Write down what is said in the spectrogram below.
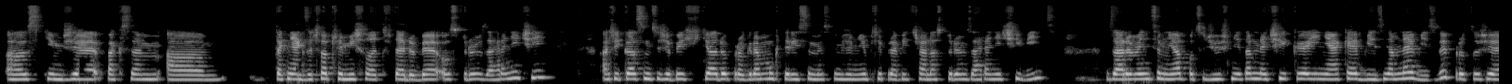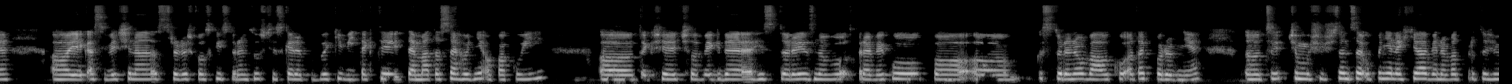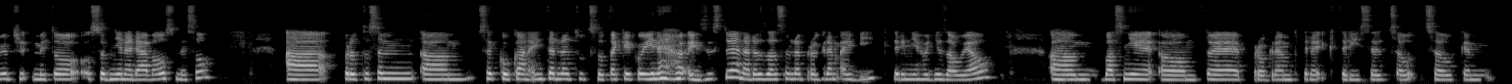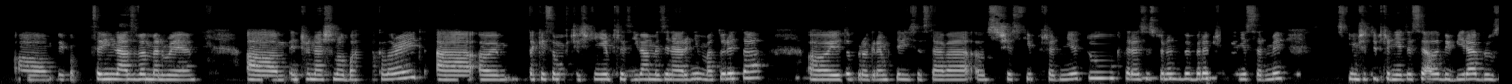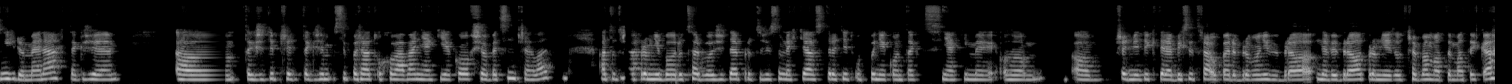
uh, s tím, že pak jsem um, tak nějak začala přemýšlet v té době o studiu zahraničí a říkala jsem si, že bych chtěla do programu, který si myslím, že mě připraví třeba na studium v zahraničí víc. Zároveň jsem měla pocit, že už mě tam nečíkají nějaké významné výzvy, protože uh, jak asi většina středoškolských studentů z České republiky ví, tak ty témata se hodně opakují. Uh, takže člověk jde historii znovu od pravěku po uh, studenou válku a tak podobně, čemuž už jsem se úplně nechtěla věnovat, protože mi, mi to osobně nedávalo smysl. A proto jsem um, se koukala na internetu, co tak jako jiného existuje. Narazila jsem na program IB, který mě hodně zaujal. Um, vlastně um, to je program, který, který se cel, celkem, um, jako celým názvem jmenuje um, International Baccalaureate a um, taky se mu v češtině přezdívá Mezinárodní maturita. Uh, je to program, který se stává z šesti předmětů, které si student vybere, případně sedmi, s tím, že ty předměty se ale vybírá v různých doménách, takže Uh, takže, ty před, takže si pořád uchovává nějaký jako všeobecný přehled. A to třeba pro mě bylo docela důležité, protože jsem nechtěla ztratit úplně kontakt s nějakými um, um, předměty, které bych si třeba úplně dobrovolně vybrala, nevybrala. Pro mě je to třeba matematika.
